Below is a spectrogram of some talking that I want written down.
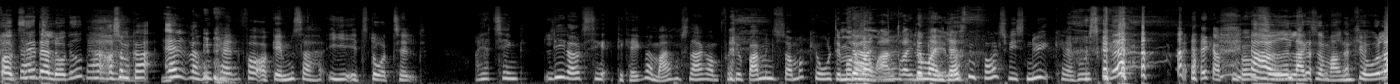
Bokset er lukket. Ja, og som gør alt, hvad hun kan for at gemme sig i et stort telt. Og jeg tænkte, lige da tænkte, det kan ikke være mig, hun snakker om, for det er jo bare min sommerkjole. Det må var, være nogle andre i Det var endda sådan forholdsvis ny, kan jeg huske. jeg har ikke haft den på. Jeg har ødelagt så mange kjoler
